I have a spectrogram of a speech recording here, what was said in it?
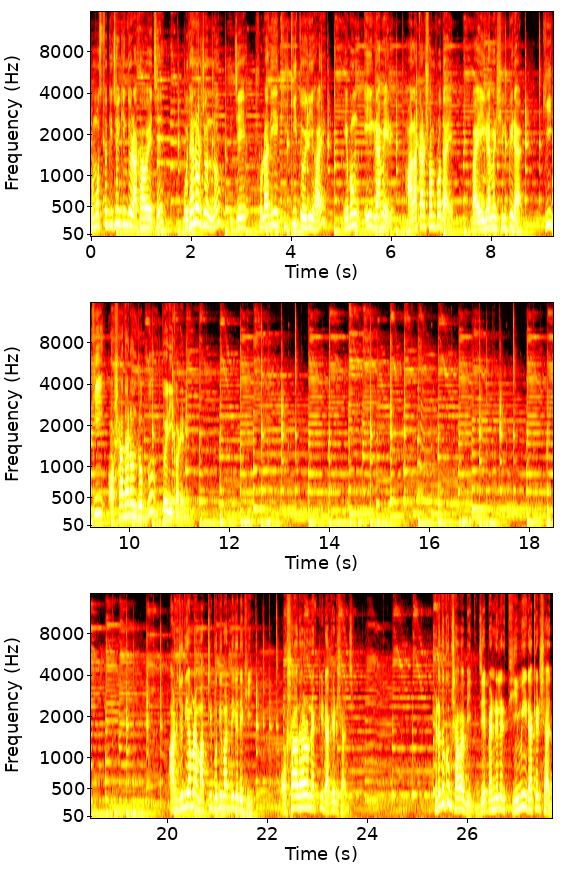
সমস্ত কিছুই কিন্তু রাখা হয়েছে বোঝানোর জন্য যে সোলা দিয়ে কি কি তৈরি হয় এবং এই গ্রামের মালাকার সম্প্রদায় বা এই গ্রামের শিল্পীরা কি কি অসাধারণ দ্রব্য তৈরি করেন। আর যদি আমরা মাতৃ প্রতিমার দিকে দেখি, অসাধারণ একটি ডাকের সাজ। সেটা তো খুব স্বাভাবিক যে প্যান্ডেলের থিমই ডাকের সাজ,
